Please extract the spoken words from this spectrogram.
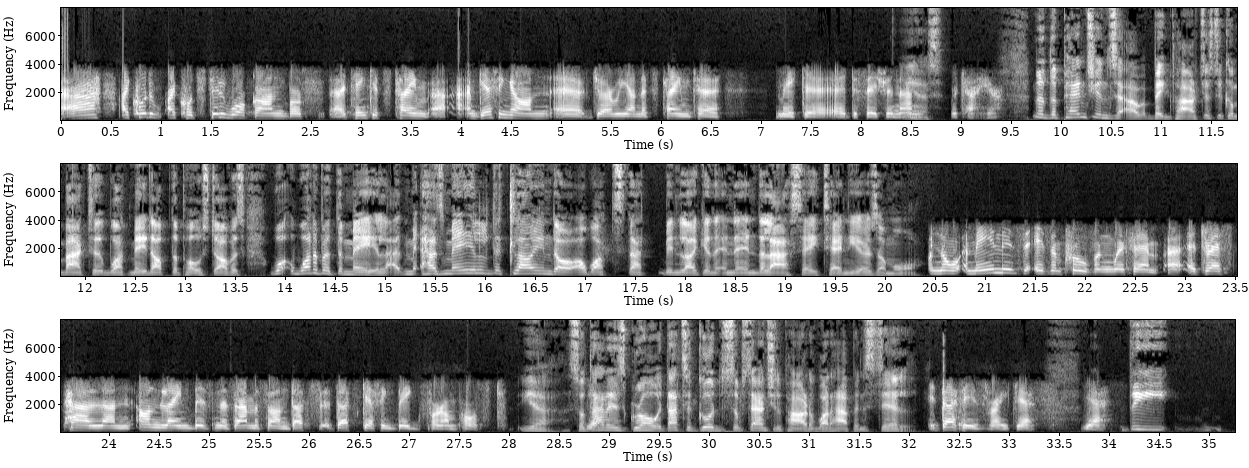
ah, I could I could still work on, but I think it's time. Uh, I'm getting on, uh, Jerry, and it's time to make a, a decision and Yes. retire. Now, the pensions are a big part. Just to come back to what made up the post office, what what about the mail? Uh, Has mail declined, or, or what's that been like in, in in the last say ten years or more? No, mail is is improving with um, uh, Address Pal and online business, Amazon. That's that's getting big for An Post. Yeah, so Yeah. that is growing. That's a good substantial part of what happens still. That is right. Yes. Yeah. The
